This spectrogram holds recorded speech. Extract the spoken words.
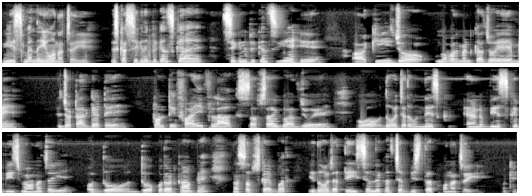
इसमें नहीं होना चाहिए। इसका सिग्निफिकेंस क्या है? सिग्निफिकेंस ये है आ, कि जो गवर्नमेंट का जो एम है जो टारगेट है 25 लाख सब्सक्राइबर जो है वो 2019 एंड 20 के बीच में होना चाहिए। और दो दो करोड़ कहाँ पे? सब्सक्राइबर ये 2023 से लेकर 26 तक होना चाहिए। ओके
